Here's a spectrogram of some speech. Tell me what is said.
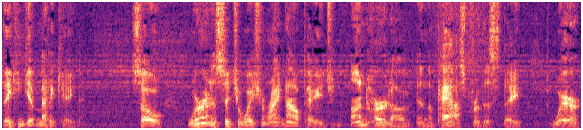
they can get Medicaid. So we're in a situation right now, Paige, unheard of in the past for this state, where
